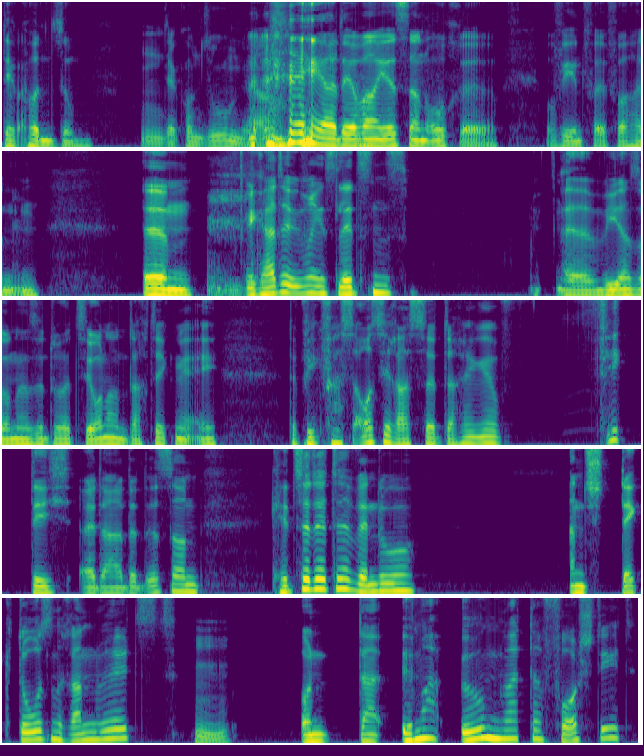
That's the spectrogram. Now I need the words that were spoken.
Der Kon- Konsum. Hm, Der Konsum, ja. ja, der war gestern auch äh, auf jeden Fall vorhanden. Ähm, ich hatte übrigens letztens äh, wieder so eine Situation und dachte ich mir, ey, da bin ich fast ausgerastet. Da dachte ich mir, fick dich, Alter. Das ist so ein. Kennst du das, wenn du an Steckdosen ran willst Hm. und da immer irgendwas davor steht?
